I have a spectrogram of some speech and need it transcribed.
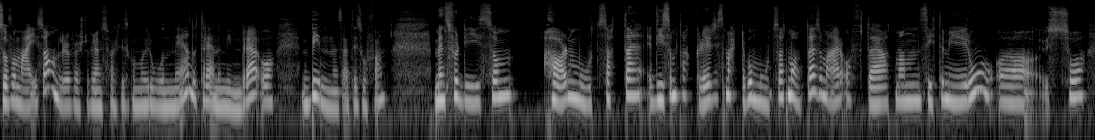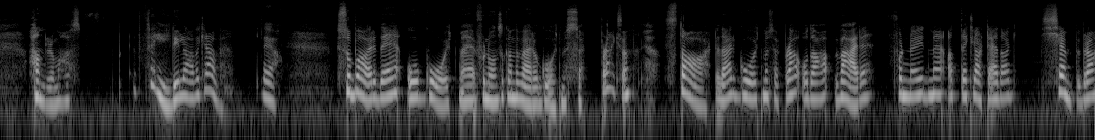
Så for meg så handler det først og fremst faktisk om å roe ned og trene mindre og binde seg til sofaen. Mens for de som har den motsatte De som takler smerte på motsatt måte, som er ofte at man sitter mye i ro, så handler det om å ha veldig lave krav. Ja. Så bare det å gå ut med For noen så kan det være å gå ut med søpla. ikke sant? Starte der, gå ut med søpla, og da være fornøyd med at det klarte jeg i dag. Kjempebra.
